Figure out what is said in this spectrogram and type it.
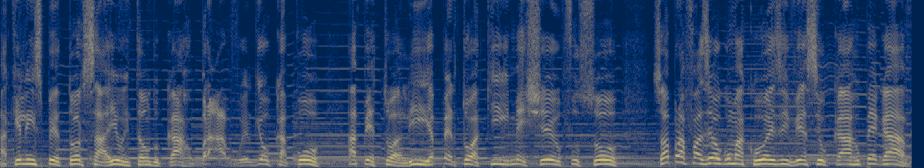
Aquele inspetor saiu então do carro, bravo, ergueu o capô, apertou ali, apertou aqui, mexeu, fuçou, só para fazer alguma coisa e ver se o carro pegava.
